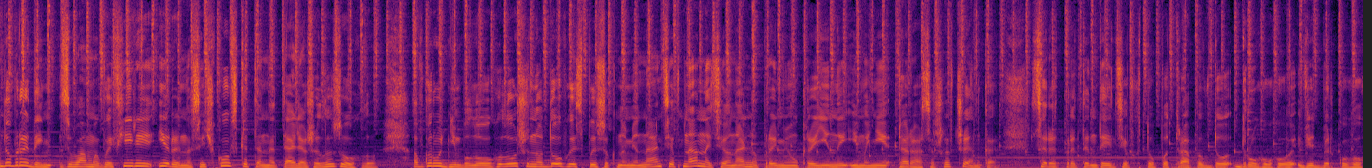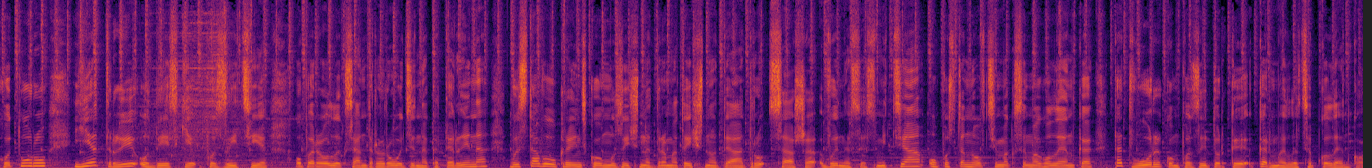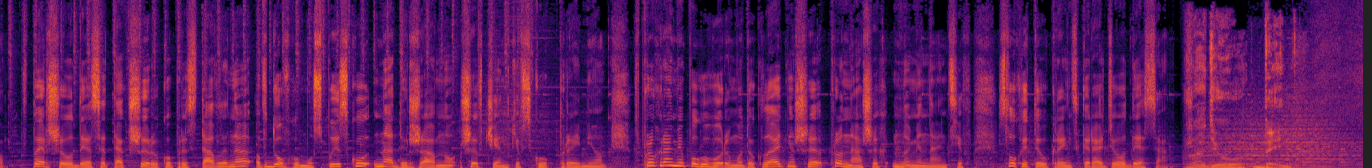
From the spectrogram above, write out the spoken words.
Добрий день з вами в ефірі Ірина Сичковська та Наталя Железогло. В грудні було оголошено довгий список номінантів на національну премію України імені Тараса Шевченка. Серед претендентів, хто потрапив до другого відбіркового туру, є три одеські позиції: опера Олександра Родіна Катерина, вистава українського музично-драматичного театру Саша винесе сміття у постановці Максима Голенка та твори композиторки Кармели Цепколенко. Вперше Одеса так широко представлена в довгому списку на державну Шевченківську премію. В програмі поговоримо докладніше про наших номінантів. Слухайте Українське Радіо Одеса. Радіо День.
